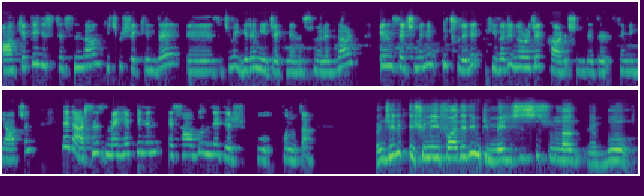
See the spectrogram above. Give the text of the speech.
AKP listesinden hiçbir şekilde e, seçime giremeyeceklerini söylediler. Benim seçmenim üçleri Hillary görecek kardeşim dedi Semih Yalçın. Ne dersiniz? MHP'nin hesabı nedir bu konuda? Öncelikle şunu ifade edeyim ki meclisi sunulan e, bu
